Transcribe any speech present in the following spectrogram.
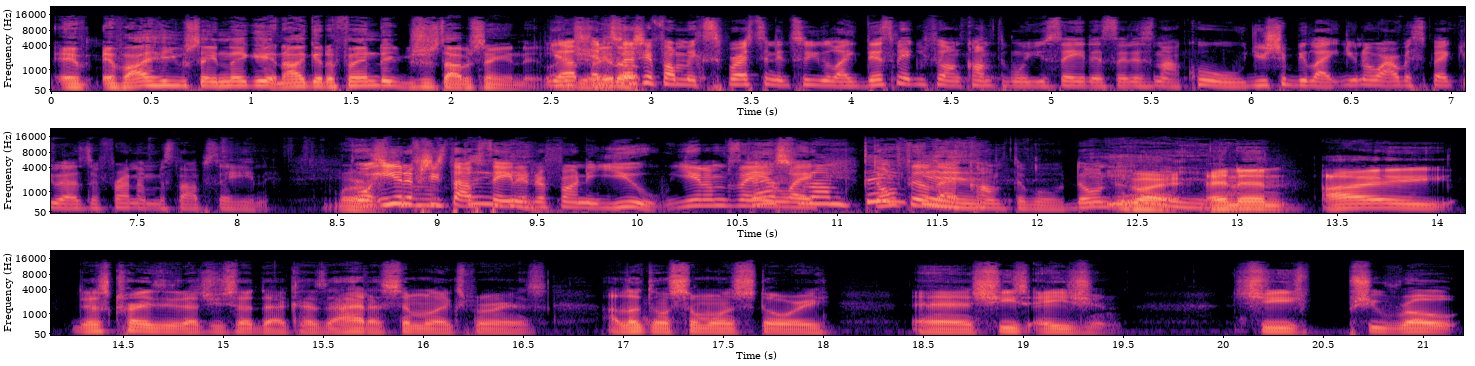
If if I hear you say nigga and I get offended, you should stop saying it. Like, Yep, straight up. especially if I'm expressing it to you, like this makes me feel uncomfortable when you say this, and it's not cool. You should be like, you know, I respect you as a friend. I'm gonna stop saying it. Or even if she That's stops saying it thinking. In front of you, you know what I'm saying? That's like, what I'm don't feel that thinking. comfortable. Don't do Right. Yeah. And then I, that's crazy that you said that because I had a similar experience. I looked on someone's story and she's Asian. She she wrote,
